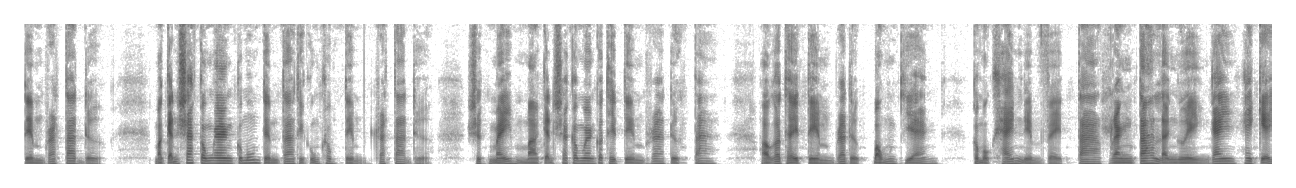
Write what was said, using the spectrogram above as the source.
tìm ra ta được. Mà cảnh sát công an có muốn tìm ta thì cũng không tìm ra ta được. Sức mấy mà cảnh sát công an có thể tìm ra được ta. Họ có thể tìm ra được bóng dáng, có một khái niệm về ta rằng ta là người ngay hay kẻ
